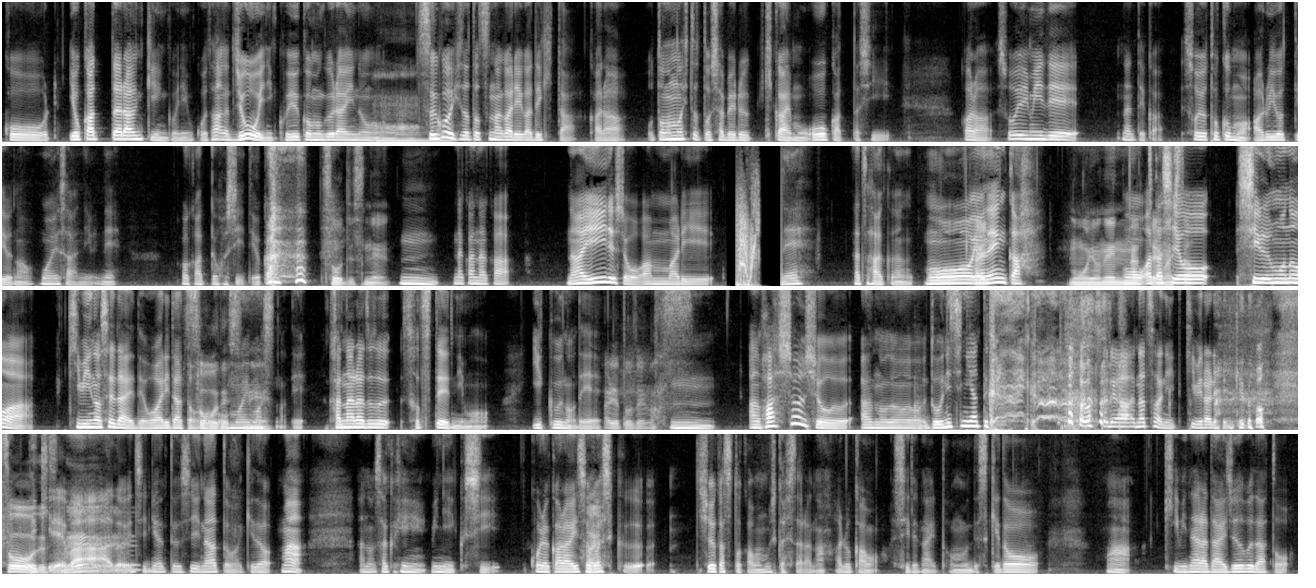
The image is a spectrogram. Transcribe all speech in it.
こう良かったランキングにこう上位に食い込むぐらいのー。すごい人とつながりができたから大人の人と喋る機会も多かったしだからそういう意味でなんていうかそういう得もあるよっていうのは萌えさんにね分かってほしいっていうか。そうですね。うん。なかなかないでしょうあんまり。ね。夏葉くんもう4年か、もう4年もうっちゃいました。私を知るものは君の世代で終わりだと思いますので必ず卒展にも行くので。ありがとうございます、うん、あのファッションショーあの土日にやってくれないか それは夏葉に決められへんけど。できそうですね。れば土日にやってほしいなと思うけど。まああの作品見に行くしこれから忙しく、就活とかももしかしたらなあるかもしれないと思うんですけどまあ君なら大丈夫だと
